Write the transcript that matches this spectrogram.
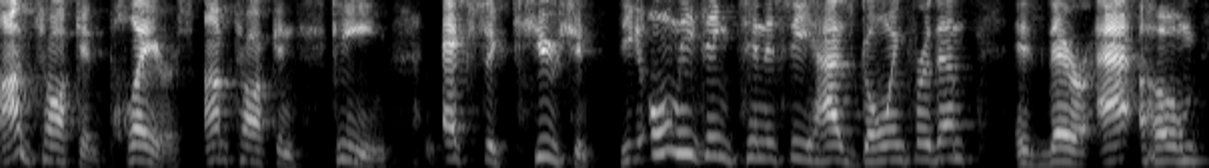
I'm talking players. I'm talking scheme, execution. The only thing Tennessee has going for them is they're at home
